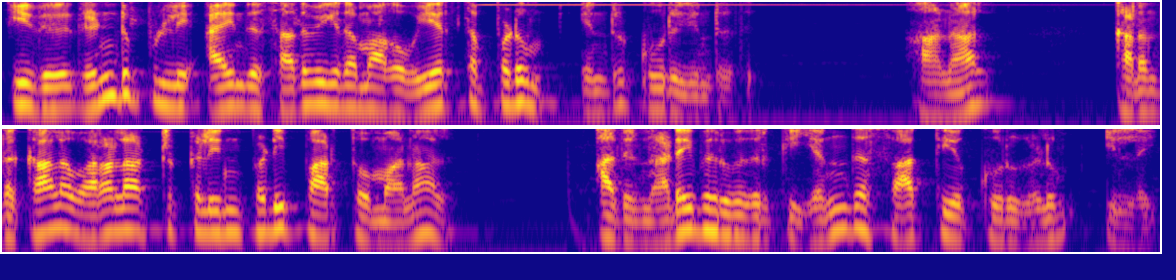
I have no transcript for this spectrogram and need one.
இது ரெண்டு புள்ளி ஐந்து சதவிகிதமாக உயர்த்தப்படும் என்று கூறுகின்றது. ஆனால் கடந்த கால வரலாற்றுகளின்படி பார்த்தோமானால் அது நடைபெறுவதற்கு எந்த சாத்தியக்கூறுகளும் இல்லை.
